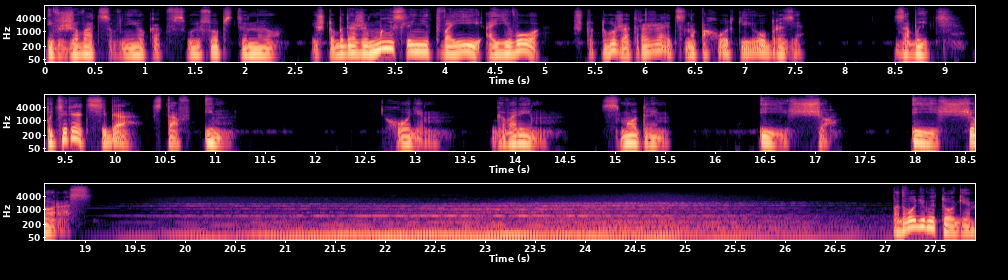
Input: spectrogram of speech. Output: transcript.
и вживаться в нее, как в свою собственную. И чтобы даже мысли не твои, а его, что тоже отражается на походке и образе. Забыть, потерять себя, став им. Ходим, говорим, смотрим. И еще. И еще раз. Подводим итоги.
